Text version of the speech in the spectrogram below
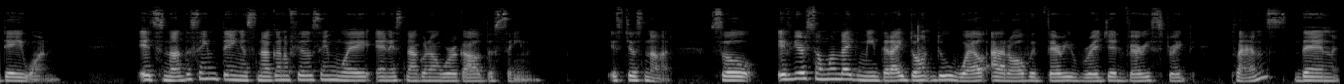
day one. It's not the same thing, it's not gonna feel the same way, and it's not gonna work out the same. It's just not. So if you're someone like me that I don't do well at all with very rigid, very strict plans, then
